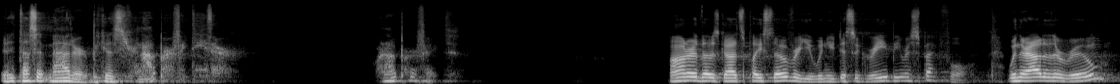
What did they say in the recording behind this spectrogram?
And it doesn't matter because you're not perfect either. We're not perfect. Honor those God's placed over you. When you disagree, be respectful. When they're out of the room,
